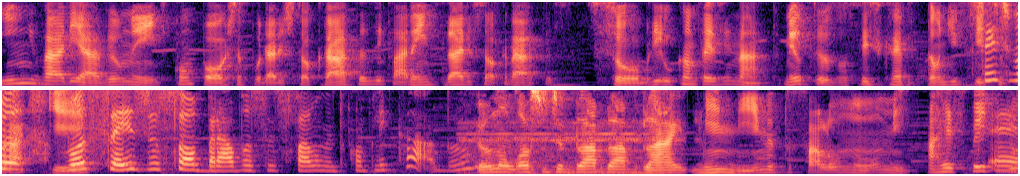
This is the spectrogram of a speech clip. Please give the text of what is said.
invariavelmente composta por aristocratas e parentes da aristocratas, sobre o campesinato. Meu Deus, você escreve tão difícil Gente, pra quê? vocês de Sobral, vocês falam muito complicado. Eu não gosto de blá blá blá. Menina, tu falou o nome. A respeito É. do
